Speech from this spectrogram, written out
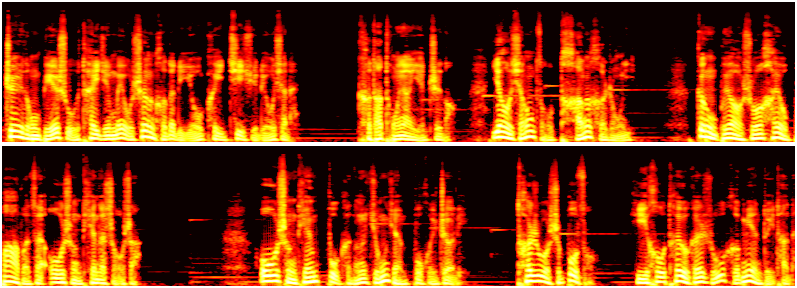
这栋别墅他已经没有任何的理由可以继续留下来，可他同样也知道，要想走谈何容易，更不要说还有爸爸在欧胜天的手上。欧胜天不可能永远不回这里，他若是不走，以后他又该如何面对他呢？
